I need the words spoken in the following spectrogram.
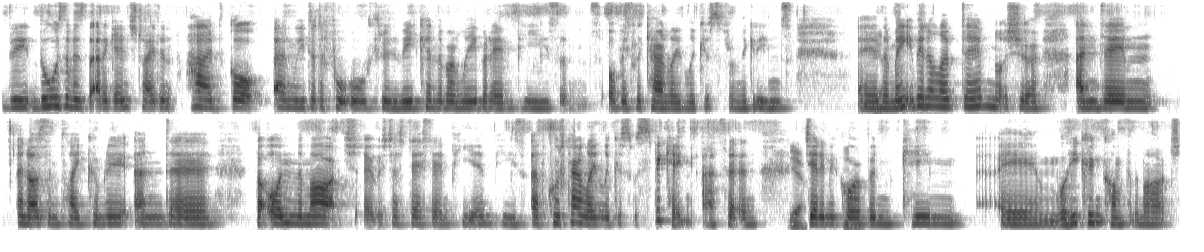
the those of us that are against Trident, had got, and we did a photo through the weekend. there were Labour MPs and obviously Caroline Lucas from the Greens. Uh, yeah. There might have been a Lib Dem, not sure, and um, and us in Plaid Cymru, and uh, but on the march it was just SNP MPs. Of course, Caroline Lucas was speaking at it, and yeah. Jeremy mm-hmm. Corbyn mm-hmm. came. Um, well, he couldn't come for the march.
